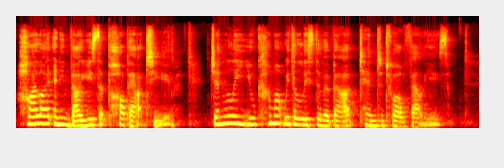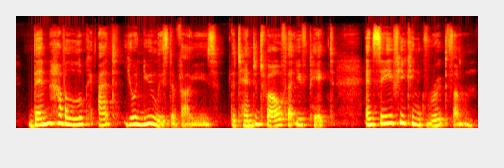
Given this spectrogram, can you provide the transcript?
Highlight any values that pop out to you. Generally, you'll come up with a list of about 10 to 12 values. Then have a look at your new list of values, the 10 to 12 that you've picked, and see if you can group them.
